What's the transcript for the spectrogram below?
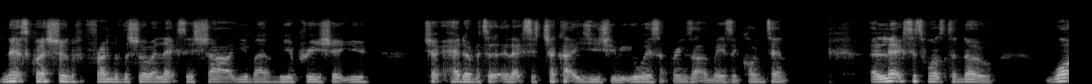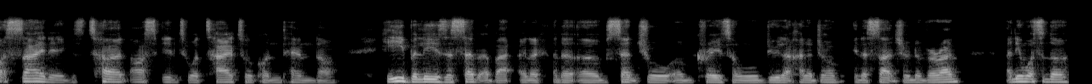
next question, friend of the show, Alexis. Shout out you, man. We appreciate you. Check head over to Alexis. Check out his YouTube. He always brings out amazing content. Alexis wants to know what signings turn us into a title contender. He believes a centre back and a, and a um, central um, creator will do that kind of job in a Sancho and a Varane. And he wants to know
